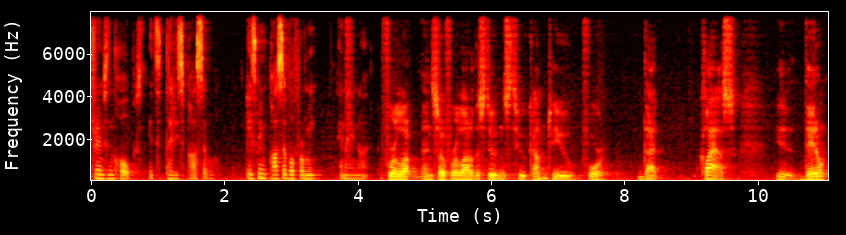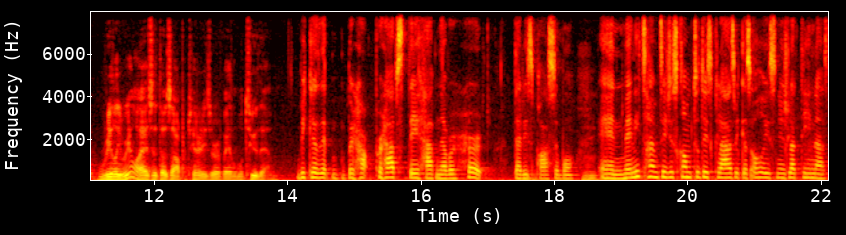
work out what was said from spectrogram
dreams and hopes. It's, that is possible. It's been possible for me, and I know it. For a lot, and so for a lot of the students who come to you for that class, they don't really realize that those opportunities are available to them. Because it, perhaps they have never heard that is possible. Mm -hmm. And many times they just come to this class because, oh, it's New Latinas.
